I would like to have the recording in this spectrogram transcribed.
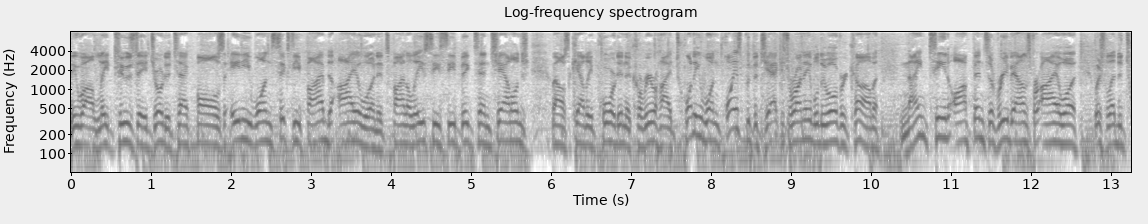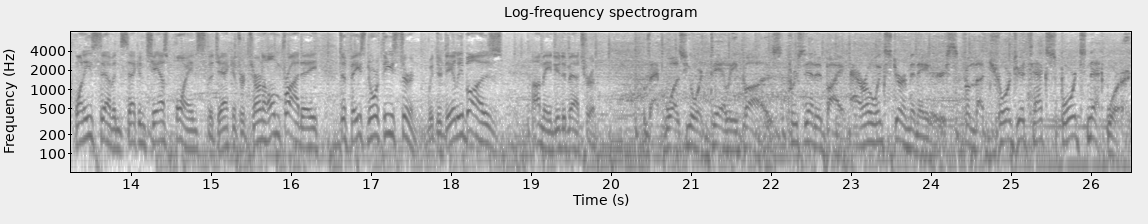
Meanwhile, late Tuesday, Georgia Tech falls 81-65 to Iowa in its final ACC Big Ten Challenge. Miles Kelly poured in a career-high 21 points, but the Jackets were unable to overcome 19 offensive rebounds for Iowa, which led to 27 second-chance points. The Jackets return home Friday to face Northeastern. With your Daily Buzz, I'm Andy Demetra. That was your Daily Buzz, presented by Arrow Exterminators from the Georgia Tech Sports Network.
